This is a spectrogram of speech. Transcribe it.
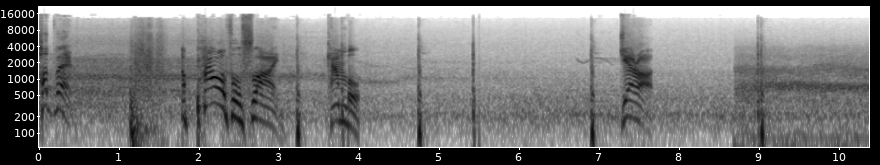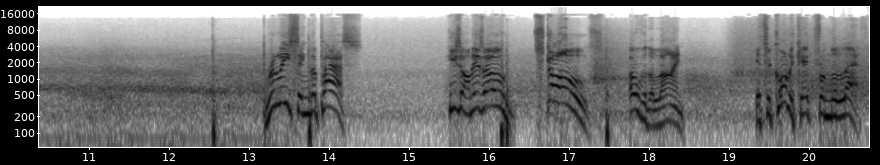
Hotbed. A powerful slide. Campbell. Gerrard. Releasing the pass. He's on his own. Scholes! Over the line. It's a corner kick from the left.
